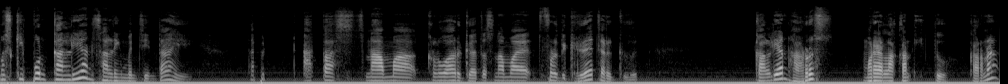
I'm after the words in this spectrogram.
meskipun kalian saling mencintai tapi atas nama keluarga atas nama for the greater good kalian harus merelakan itu karena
